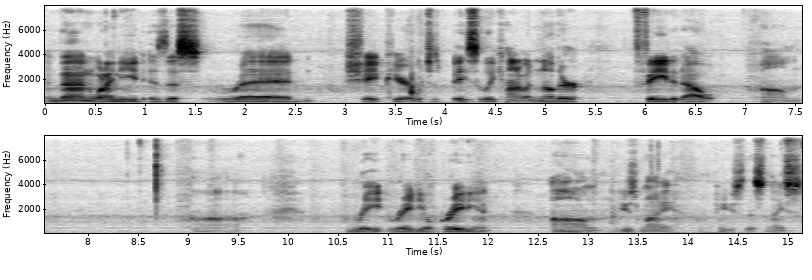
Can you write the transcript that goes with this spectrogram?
and then what I need is this red shape here, which is basically kind of another faded out um, uh, rate radial gradient. Um, use my use this nice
